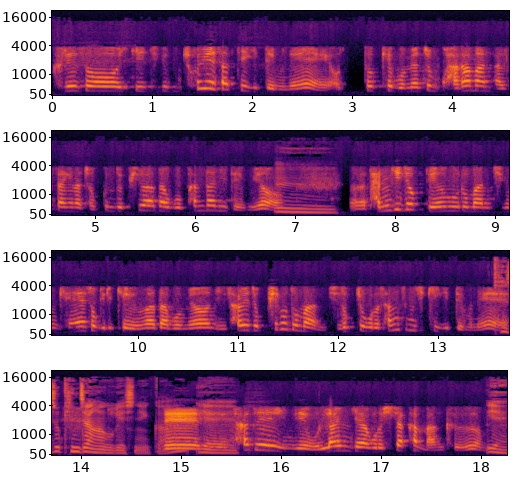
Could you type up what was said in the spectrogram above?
그래서 이게 지금 초유의 사태이기 때문에 어떻게 보면 좀 과감한 발상이나 접근도 필요하다고 판단이 되고요. 음. 어, 단기적 대응으로만 지금 계속 이렇게 응하다 보면 이 사회적 피로도만 지속적으로 상승시키기 때문에 계속 긴장하고 계시니까. 네, 네. 예. 차제 이제 온라인 계약으로 시작한 만큼 예.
